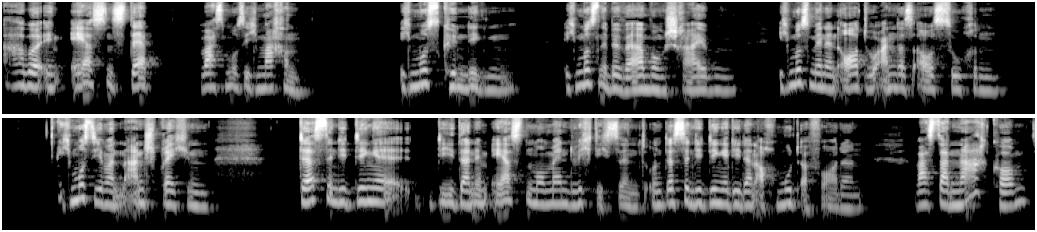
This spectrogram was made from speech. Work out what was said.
Aber im ersten Step, was muss ich machen? Ich muss kündigen. Ich muss eine Bewerbung schreiben. Ich muss mir einen Ort woanders aussuchen. Ich muss jemanden ansprechen das sind die Dinge, die dann im ersten Moment wichtig sind. Und das sind die Dinge, die dann auch Mut erfordern. Was danach kommt,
